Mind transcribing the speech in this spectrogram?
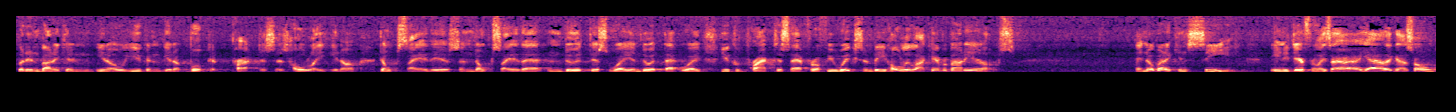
But anybody can, you know, you can get a book that practices holy. You know, don't say this and don't say that and do it this way and do it that way. You could practice that for a few weeks and be holy like everybody else. And nobody can see any differently. Say, oh, yeah, the guy's holy.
